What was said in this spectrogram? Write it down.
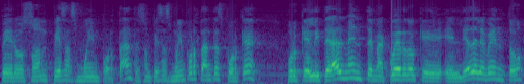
pero son piezas muy importantes, son piezas muy importantes, ¿por qué? Porque literalmente me acuerdo que el día del evento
